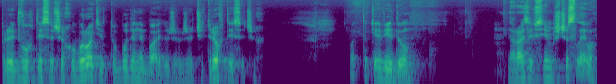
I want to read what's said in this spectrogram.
при двох тисячах оборотів, то буде не байдуже вже, чи трьох тисячах. От таке відео. Наразі всім щасливо.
